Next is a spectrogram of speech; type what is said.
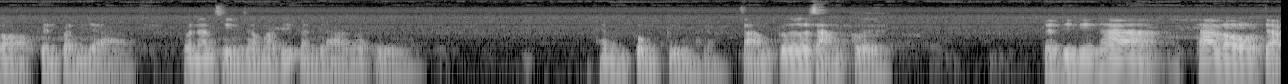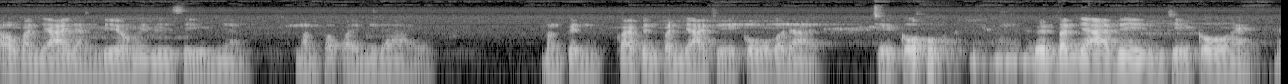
ก็เป็นปัญญา เพราะฉะนั้นศีลสมาธิปัญญาก็คือ ให้มันกลมกลืนกันสามเกลอสามเกลอแต่ทีนี้ถ้าถ้าเราจะเอาปัญญาอย่างเดียวไม่มีศีลเนี่ย มันก็ไปไม่ได้ มันเป็นกลายเป็นปัญญาเฉโกก็ได้ เฉโก เป็นปัญญาที่เฉโกไงเ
